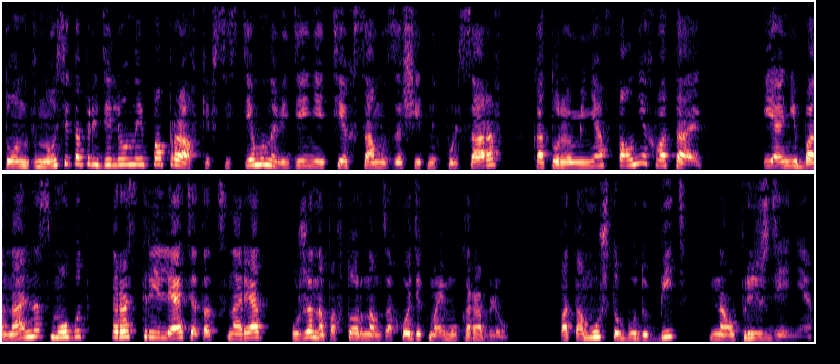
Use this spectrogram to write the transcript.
то он вносит определенные поправки в систему наведения тех самых защитных пульсаров, которые у меня вполне хватает, и они банально смогут расстрелять этот снаряд уже на повторном заходе к моему кораблю, потому что буду бить на упреждение.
